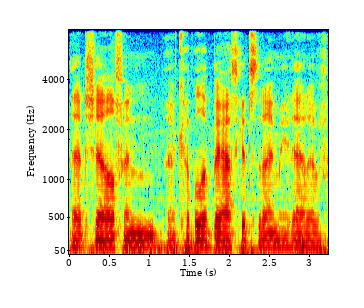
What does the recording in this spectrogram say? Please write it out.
that shelf, and a couple of baskets that I made out of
